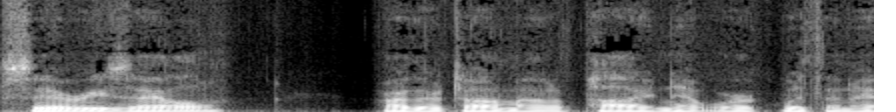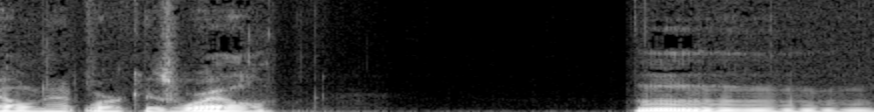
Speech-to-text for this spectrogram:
series L, or they're talking about a pi network with an L network as well. Hmm.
